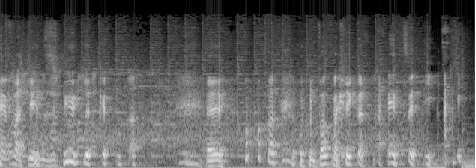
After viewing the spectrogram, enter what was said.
einfach den Sühle gemacht. Ey. Und Bockma kriegt dann eins in die Eier.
